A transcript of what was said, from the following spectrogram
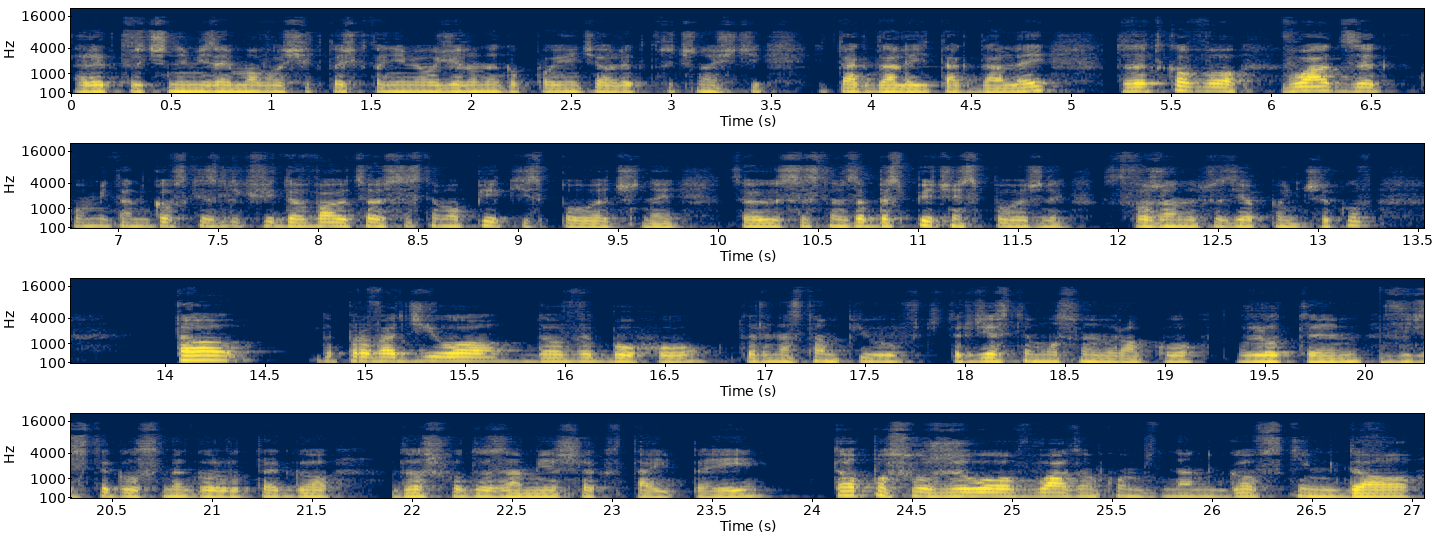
elektrycznymi zajmował się ktoś, kto nie miał zielonego pojęcia o elektryczności i tak dalej, i tak dalej. Dodatkowo władze komitangowskie zlikwidowały cały system opieki społecznej, cały system zabezpieczeń społecznych stworzony przez Japończyków. To doprowadziło do wybuchu, który nastąpił w 1948 roku, w lutym. 28 lutego doszło do zamieszek w Tajpej. To posłużyło władzom kuomintangowskim do,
